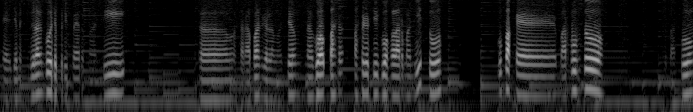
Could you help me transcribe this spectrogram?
Kayak jam 9 gue udah prepare mandi eh, sarapan segala macam nah gue pas pas lagi gue kelar mandi itu gue pakai parfum tuh. Parfum.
